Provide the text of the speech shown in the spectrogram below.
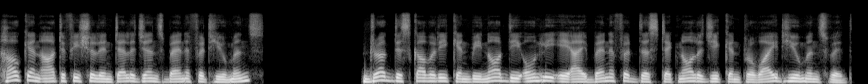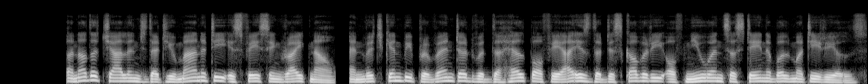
How can artificial intelligence benefit humans? Drug discovery can be not the only AI benefit this technology can provide humans with. Another challenge that humanity is facing right now, and which can be prevented with the help of AI is the discovery of new and sustainable materials.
